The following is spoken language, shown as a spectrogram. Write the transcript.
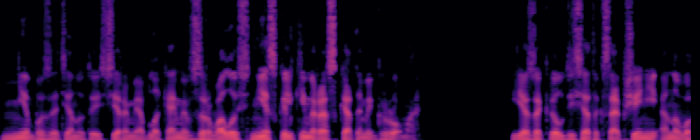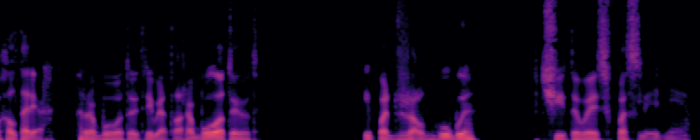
Небо, затянутое серыми облаками, взорвалось несколькими раскатами грома. Я закрыл десяток сообщений о новых алтарях. Работают, ребята, работают. И поджал губы, вчитываясь в последние.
